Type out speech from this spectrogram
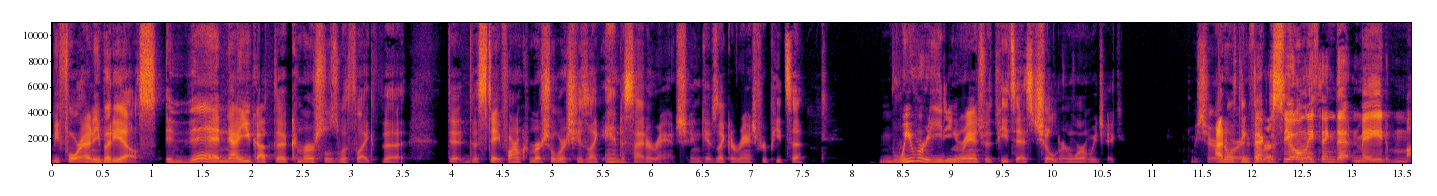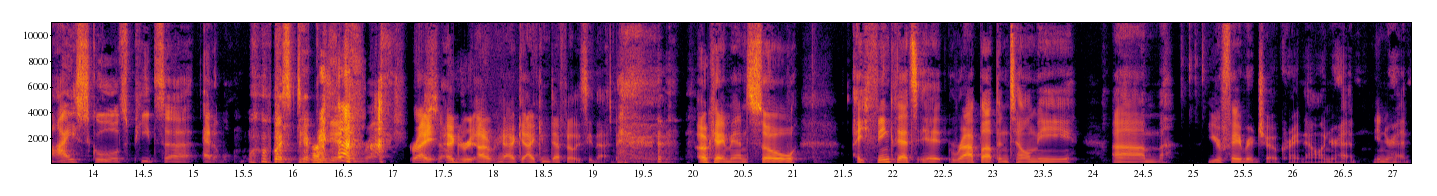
before anybody else. And then now you got the commercials with like the the, the State Farm commercial where she's like and a side of ranch and gives like a ranch for pizza. We were eating ranch with pizza as children, weren't we, Jake? We sure I don't were. think that the fact, rest it's of the the only thing that made my school's pizza edible was dipping it in ranch. Right. So- Agree. Okay, I, I can definitely see that. okay, man. So I think that's it. Wrap up and tell me um, your favorite joke right now on your head. In your head,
